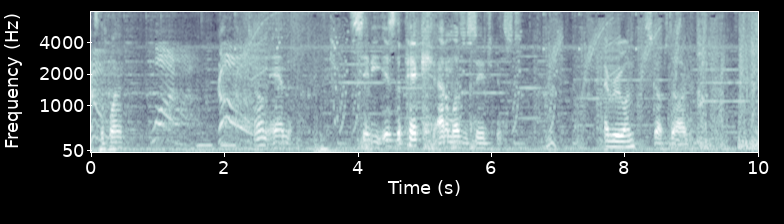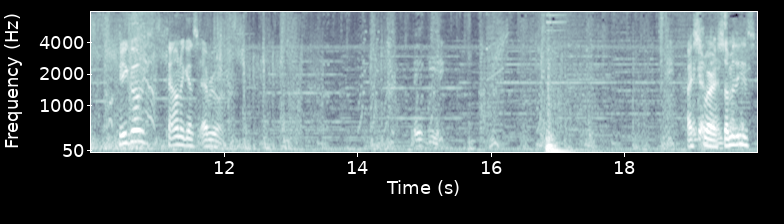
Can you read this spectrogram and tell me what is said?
That's the plan. Down and City is the pick. Adam loves the stage against Everyone. Stubbs dog. Here he goes. Count against everyone. Maybe. I I swear, some of these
